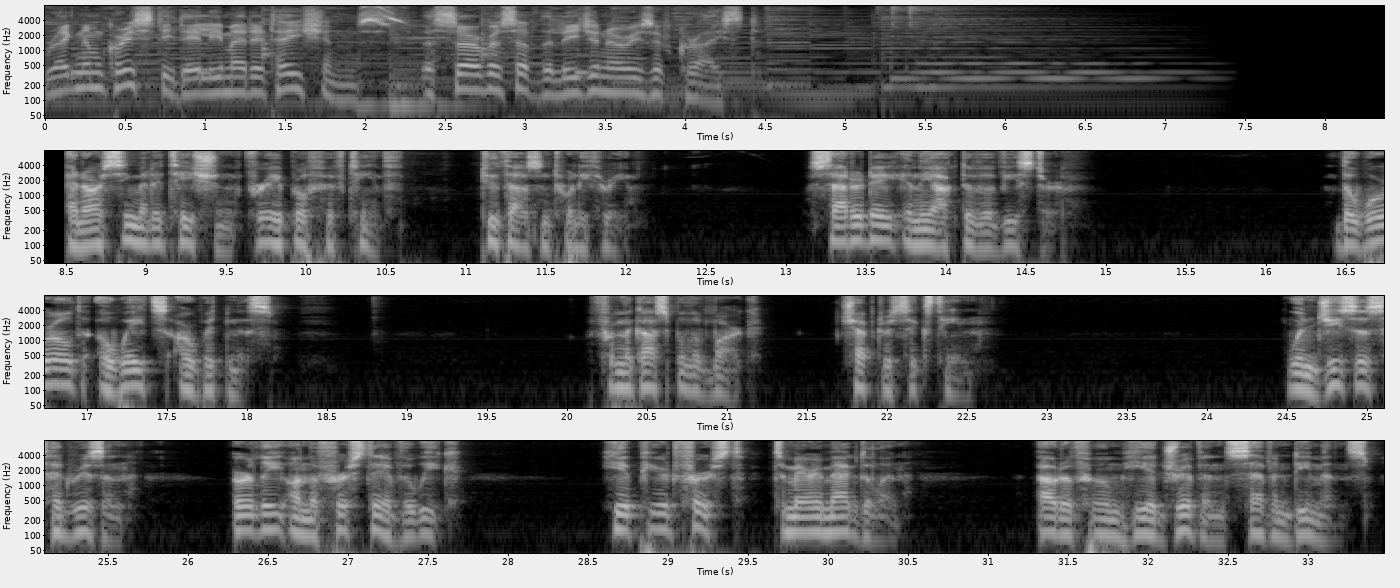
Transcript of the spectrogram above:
Regnum Christi Daily Meditations, the service of the Legionaries of Christ. An RC Meditation for April 15th, 2023. Saturday in the octave of Easter. The world awaits our witness. From the Gospel of Mark, chapter 16. When Jesus had risen, early on the first day of the week, he appeared first to Mary Magdalene, out of whom he had driven seven demons.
